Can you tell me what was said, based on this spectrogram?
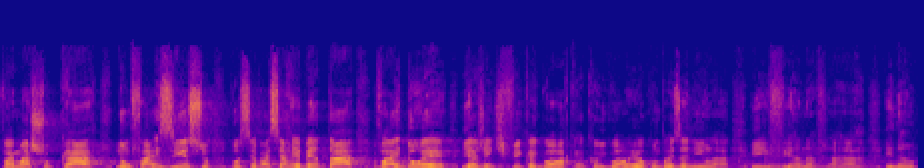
vai machucar, não faz isso, você vai se arrebentar, vai doer, e a gente fica igual, igual eu com dois aninhos lá, e enfiando, e não,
